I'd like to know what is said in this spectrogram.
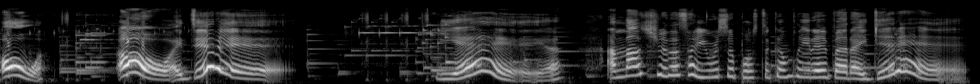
Oh! Oh, I did it! Yay! I'm not sure that's how you were supposed to complete it, but I did it!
